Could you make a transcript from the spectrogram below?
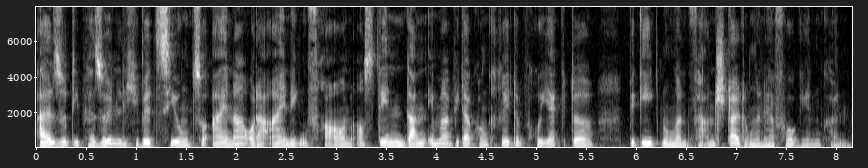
also die persönliche Beziehung zu einer oder einigen Frauen, aus denen dann immer wieder konkrete Projekte, Begegnungen, Veranstaltungen hervorgehen können.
